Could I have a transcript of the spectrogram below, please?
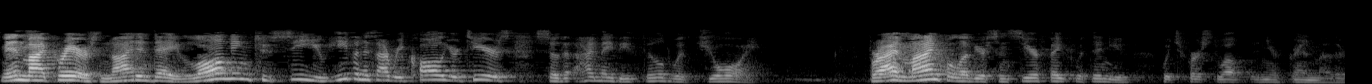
in my prayers night and day, longing to see you, even as I recall your tears, so that I may be filled with joy. For I am mindful of your sincere faith within you, which first dwelt in your grandmother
